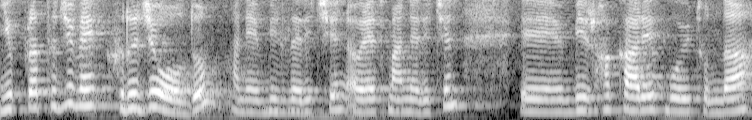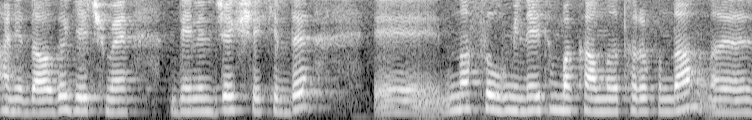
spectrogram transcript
yıpratıcı ve kırıcı oldu. Hani bizler için, öğretmenler için e, bir hakaret boyutunda hani dalga geçme denilecek şekilde e, nasıl Milli Eğitim Bakanlığı tarafından e,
